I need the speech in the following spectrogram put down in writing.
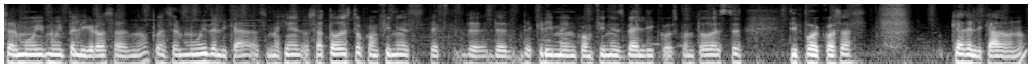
ser muy muy peligrosas, ¿no? Pueden ser muy delicadas. Imagínate, o sea, todo esto con fines de- de crimen, con fines bélicos, con todo este tipo de cosas. Qué delicado, ¿no?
